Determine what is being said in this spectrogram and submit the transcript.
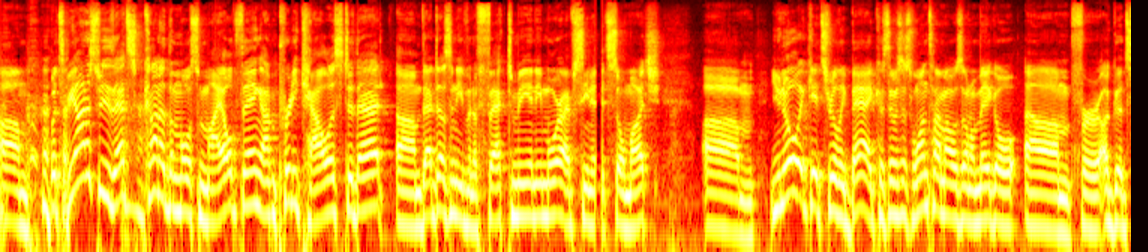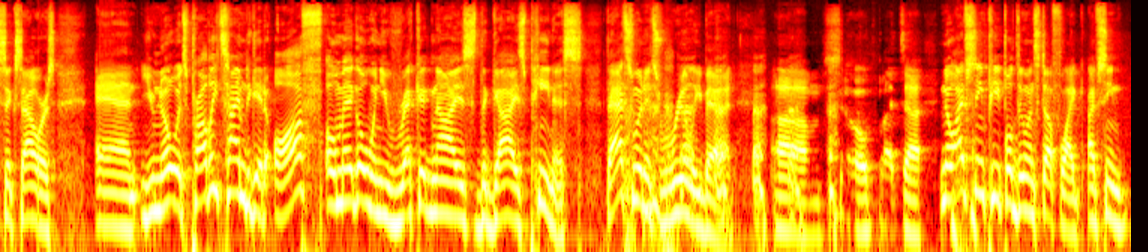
Um, but to be honest with you, that's kind of the most mild thing. I'm pretty callous to that. Um, that doesn't even affect me anymore. I've seen it so much. Um, you know it gets really bad because there was this one time I was on Omegle um, for a good six hours, and you know it's probably time to get off Omegle when you recognize the guy's penis. That's when it's really bad. Um, so, but uh, no, I've seen people doing stuff like I've seen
